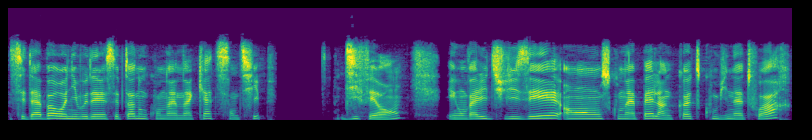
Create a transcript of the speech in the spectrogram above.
c'est d'abord au niveau des récepteurs, donc on en a 400 types différents, et on va l'utiliser en ce qu'on appelle un code combinatoire,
